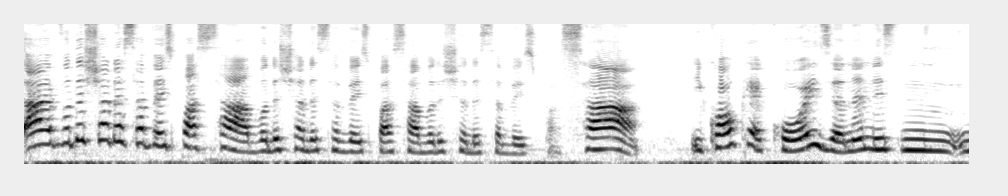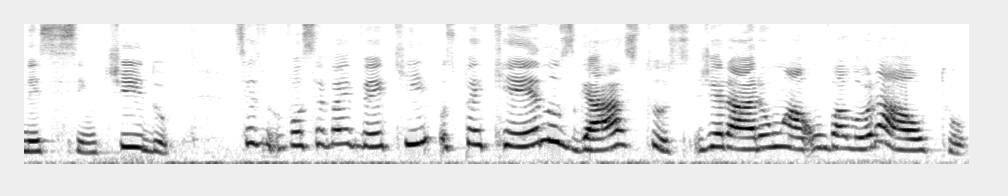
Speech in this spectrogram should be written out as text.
ah, vou deixar dessa vez passar, vou deixar dessa vez passar, vou deixar dessa vez passar. E qualquer coisa, né, nesse, nesse sentido, você vai ver que os pequenos gastos geraram um valor alto.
